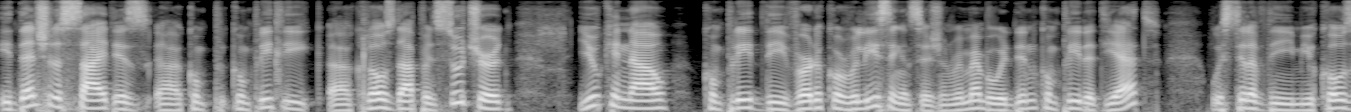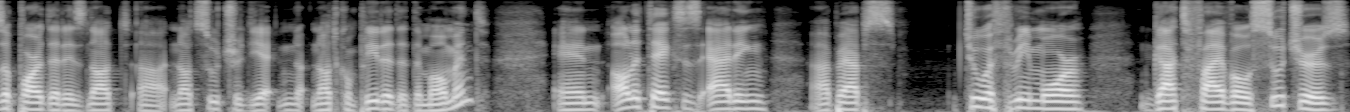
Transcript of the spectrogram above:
edentulous site is uh, com completely uh, closed up and sutured, you can now complete the vertical releasing incision. Remember, we didn't complete it yet. We still have the mucosa part that is not uh, not sutured yet, not completed at the moment. And all it takes is adding uh, perhaps two or three more GUT 5 sutures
